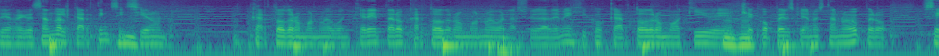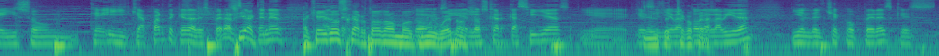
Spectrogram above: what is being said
de regresando al karting, se hicieron cartódromo nuevo en Querétaro, cartódromo nuevo en la Ciudad de México, cartódromo aquí de. Checo Pérez, que ya no está nuevo, pero se hizo un... Que, y que aparte queda de esperarse. Sí, aquí, tener, aquí hay a dos cartódromos do- muy sí, buenos. el Oscar Casillas, y, eh, que El se lleva Checo toda Pérez. la vida, y el del Checo Pérez, que es,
